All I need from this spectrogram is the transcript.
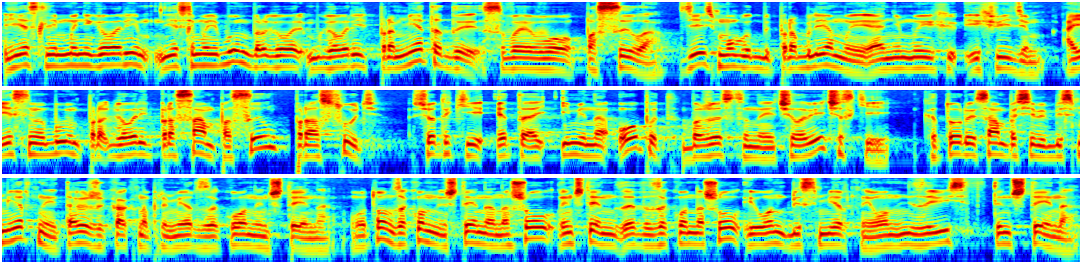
если мы не говорим, если мы не будем говорить про методы своего посыла, здесь могут быть проблемы, и они, мы их, их видим. А если мы будем про- говорить про сам посыл, про суть, все-таки это именно опыт божественный и человеческий, который сам по себе бессмертный, так же, как, например, закон Эйнштейна. Вот он закон Эйнштейна нашел, Эйнштейн этот закон нашел, и он бессмертный, он не зависит от Эйнштейна.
